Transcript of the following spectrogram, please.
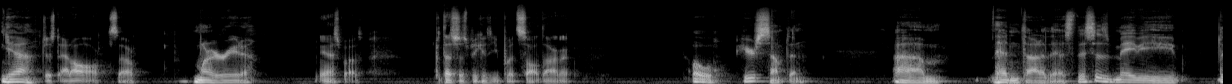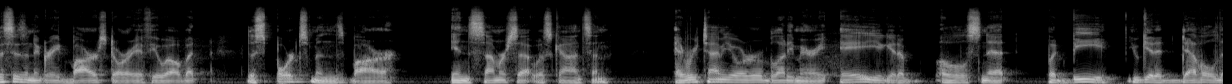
Yeah, just at all. So margarita. yeah, I suppose. But that's just because you put salt on it. Oh, here's something. Um, hadn't thought of this. This is maybe this isn't a great bar story, if you will, but the Sportsman's Bar in Somerset, Wisconsin. Every time you order a Bloody Mary, a you get a, a little snit, but b you get a deviled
